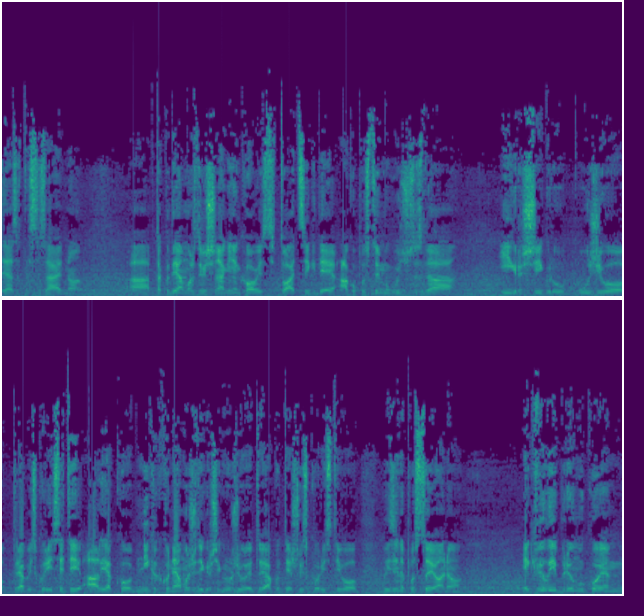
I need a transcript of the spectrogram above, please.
zezate se zajedno A, tako da ja možda više naginjam kao ovoj situaciji gde ako postoji mogućnost da igraš igru uživo, treba iskoristiti, ali ako nikako ne možeš da igraš igru uživo, je to jako teško iskoristivo, vidim da postoji ono ekvilibrijum u kojem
